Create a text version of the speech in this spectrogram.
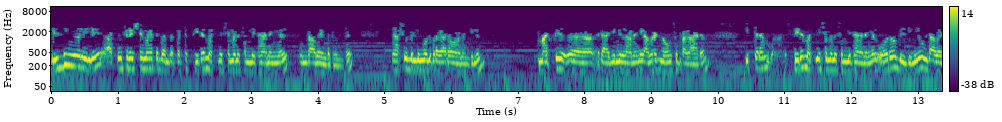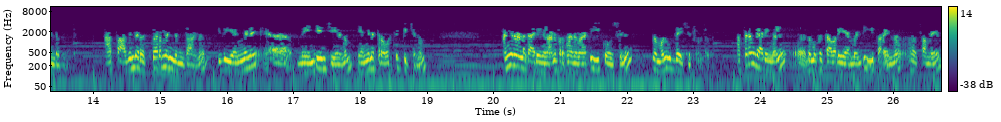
ബിൽഡിങ്ങുകളിൽ അഗ്നിസുരക്ഷയുമായിട്ട് ബന്ധപ്പെട്ട് സ്ഥിരം അഗ്നിശമന സംവിധാനങ്ങൾ ഉണ്ടാവേണ്ടതുണ്ട്. നാഷണൽ ബിൽഡിംഗ് കോഡ് പ്രകാരമാണെങ്കിലും മറ്റ് രാജ്യങ്ങളിലാണെങ്കിൽ അവരുടെ നോംസ് പ്രകാരം ഇത്തരം സ്ഥിരം അഗ്നിശമന സംവിധാനങ്ങൾ ഓരോ ബിൽഡിങ്ങിലും ഉണ്ടാവേണ്ടതുണ്ട്. അപ്പൊ അതിന്റെ റിക്വയർമെന്റ് എന്താണ്? ഇത് എങ്ങനെ മെയിന്റെയിൻ ചെയ്യണം? എങ്ങനെ പ്രവർത്തിപ്പിക്കണം? അങ്ങനെയുള്ള കാര്യങ്ങളാണ് പ്രധാനമായിട്ട് ഈ കോഴ്സിൽ നമ്മൾ ഉദ്ദേശിച്ചിട്ടുള്ളത്. അത്തരം കാര്യങ്ങൾ നമുക്ക് കവർ ചെയ്യാൻ വേണ്ടി ഈ പറയുന്ന സമയം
